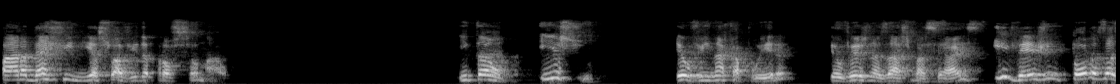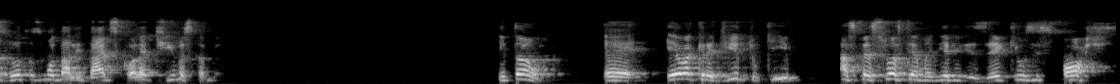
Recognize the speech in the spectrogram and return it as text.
para definir a sua vida profissional. Então, isso eu vi na capoeira, eu vejo nas artes marciais e vejo em todas as outras modalidades coletivas também. Então, é, eu acredito que as pessoas têm a mania de dizer que os esportes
